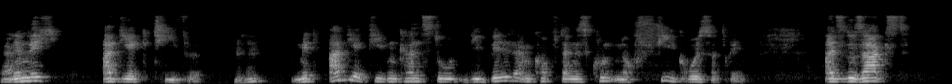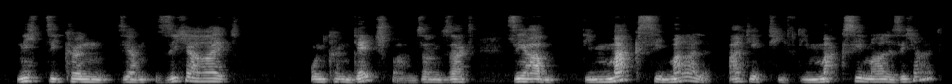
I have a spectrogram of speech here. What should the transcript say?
Ja. nämlich Adjektive. Mhm. Mit Adjektiven kannst du die Bilder im Kopf deines Kunden noch viel größer drehen. Also du sagst nicht, sie können, sie haben Sicherheit und können Geld sparen, sondern du sagst, sie haben die maximale Adjektiv, die maximale Sicherheit.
